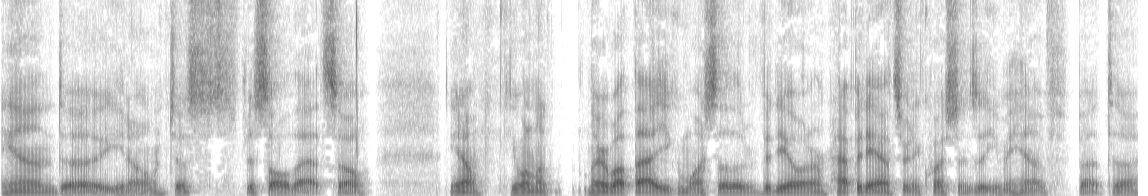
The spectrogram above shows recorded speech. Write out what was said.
and uh, you know, just just all that. So, you know, if you want to learn about that, you can watch the other video, and I'm happy to answer any questions that you may have. But uh,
